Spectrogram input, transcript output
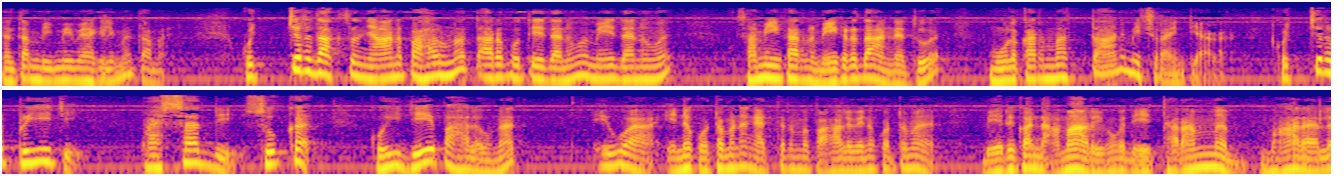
නැත්නම් බිම්බි මහැකිලිම තමයි. කොච්චර දක්ෂ ඥාන පහළ වුණත් අර පොතේ දැනුම මේ දැනුම සමීකරණ මේකට දාන්න නැතුව මූල කර්මස්ථානේ මිශ්‍රයින් තියාගන්න. කොච්චර ප්‍රීති, පස්සද්දි, සුඛ කොයි දේ පහළ වුණත් ඒවා එනකොටම නම් ඇත්තටම පහළ වෙනකොටම බේර ගන්න අමාරුයි. මොකද ඒ තරම්ම මහ රැළ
